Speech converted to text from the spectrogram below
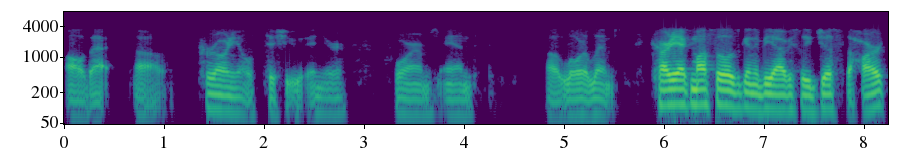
all that uh, peroneal tissue in your forearms and uh, lower limbs. Cardiac muscle is going to be obviously just the heart.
